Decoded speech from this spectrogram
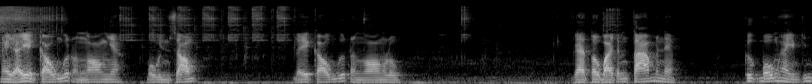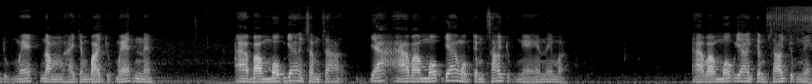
Ngay để về câu cũng rất là ngon nha, bộ pin sống để câu cũng rất là ngon luôn. Gato 3.8 anh em, cước 4 290m 5 230m anh em. A31 giá 160 giá A31 giá 160 ngàn anh em à. A31 giá 160 ngàn.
